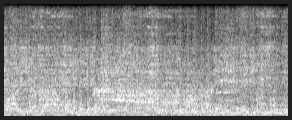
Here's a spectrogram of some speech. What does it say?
Thank you.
